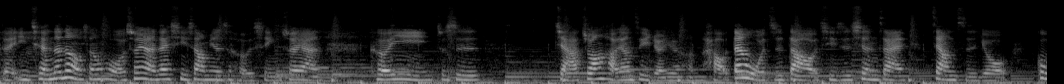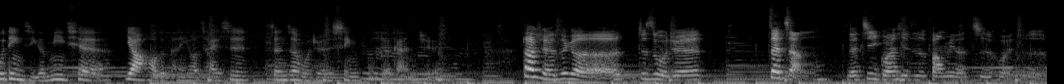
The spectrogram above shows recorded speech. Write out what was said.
对以前的那种生活，虽然在戏上面是核心，虽然可以就是假装好像自己人缘很好，但我知道其实现在这样子有。固定几个密切要好的朋友，才是真正我觉得幸福的感觉。大学这个，就是我觉得在长人际关系这方面的智慧，就是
